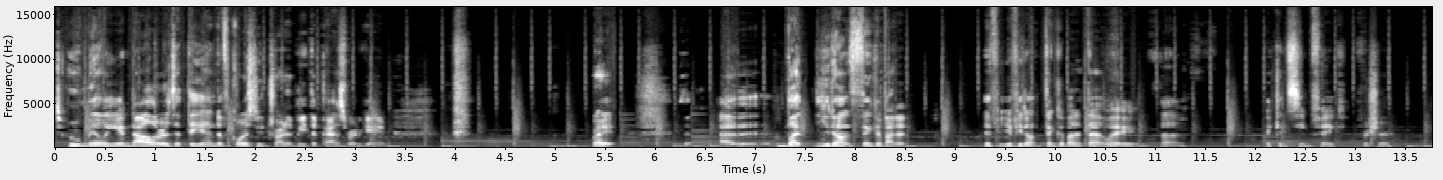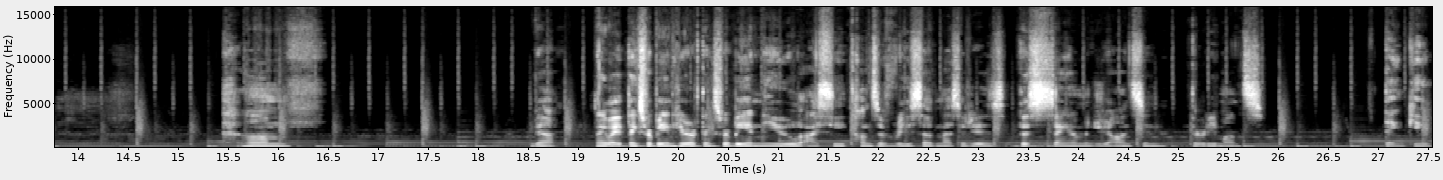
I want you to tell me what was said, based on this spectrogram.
$2 million at the end, of course you'd try to beat the password game. right? Uh, but you don't think about it. If, if you don't think about it that way, uh, it can seem fake for sure. Um. Yeah. Anyway, thanks for being here. Thanks for being you. I see tons of resub messages. The Sam Johnson, 30 months. Thank you.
